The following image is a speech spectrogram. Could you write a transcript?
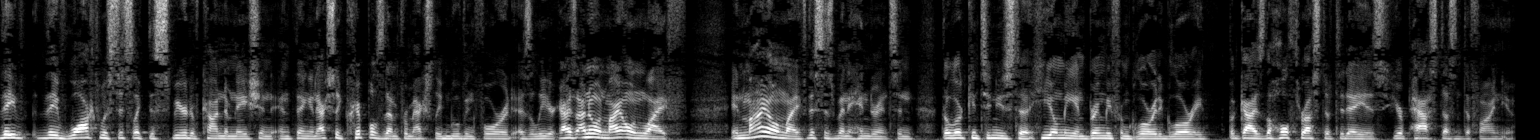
they've they've walked with just like the spirit of condemnation and thing, and actually cripples them from actually moving forward as a leader. Guys, I know in my own life, in my own life, this has been a hindrance, and the Lord continues to heal me and bring me from glory to glory. But guys, the whole thrust of today is your past doesn't define you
